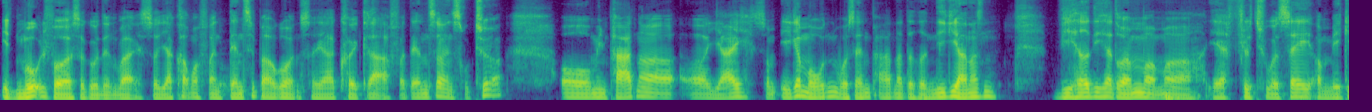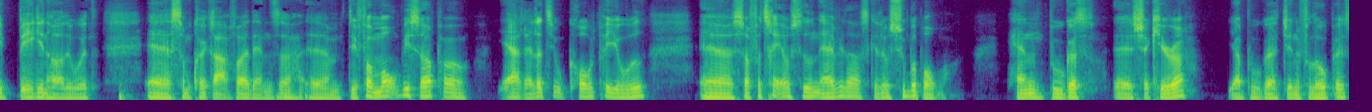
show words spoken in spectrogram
et mål for os at gå den vej. Så jeg kommer fra en dansebaggrund, så jeg er koreograf og danser og instruktør. Og min partner og jeg, som ikke er Morten, vores anden partner, der hedder Nicky Andersen, vi havde de her drømme om at ja, flytte til USA og make it big in Hollywood uh, som koreografer og danser. Uh, det formår vi så på ja, relativt kort periode. Uh, så for tre år siden er vi der og skal lave Super Bowl. Han booker uh, Shakira, jeg booker Jennifer Lopez,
